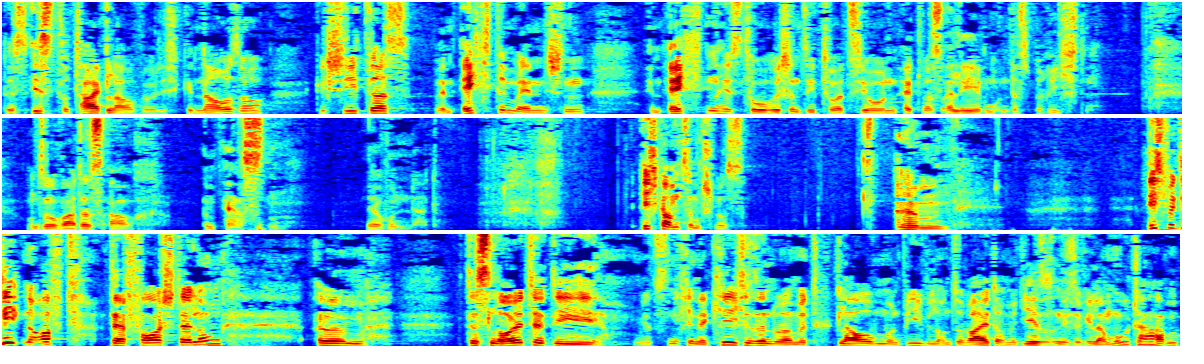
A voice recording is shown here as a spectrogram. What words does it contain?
das ist total glaubwürdig. Genauso geschieht das, wenn echte Menschen in echten historischen Situationen etwas erleben und das berichten. Und so war das auch im ersten Jahrhundert. Ich komme zum Schluss. Ähm, ich begegne oft der Vorstellung, ähm, dass Leute, die jetzt nicht in der Kirche sind oder mit Glauben und Bibel und so weiter und mit Jesus nicht so viel am Hut haben,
